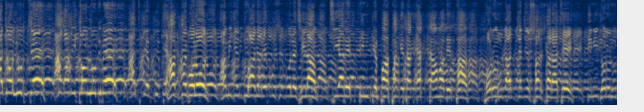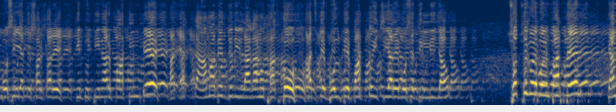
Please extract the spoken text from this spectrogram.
আজও লুটছে, আগামীতেও লুটবে। আজকে বুকে হাত দিয়ে বলুন, আমি যে দু হাজার একুশে বলেছিলাম চেয়ারের তিনটে পা থাকে থাক একটা আমাদের থাক। ধরুন রাজ্যে যে সরকার আছে, তিনি ধরুন বসেই আছে সরকারে, কিন্তু তিনার পা তিনটে, আর একটা আমাদের যদি লাগানো থাকতো, আজকে বলতে পারতোই চেয়ারে বসে দিল্লি যাও। সত্যি করে বলুন, পারতেন? কেন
